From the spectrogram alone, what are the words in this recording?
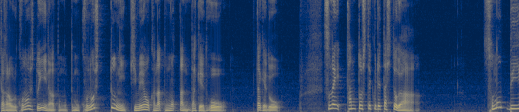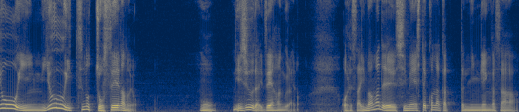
だから俺この人いいなと思って、もうこの人に決めようかなと思ったんだけど、だけど、その担当してくれた人が、その美容院唯一の女性なのよ。もう、20代前半ぐらいの。俺さ、今まで指名してこなかった人間がさ、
